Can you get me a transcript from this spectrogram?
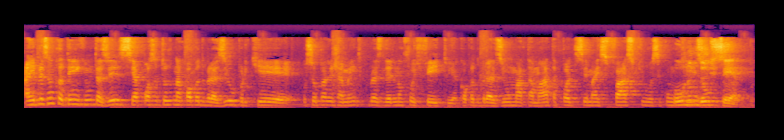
A impressão que eu tenho é que muitas vezes se aposta tudo na Copa do Brasil porque o seu planejamento pro brasileiro não foi feito e a Copa do Brasil, um mata-mata, pode ser mais fácil que você conquiste. Ou não deu certo.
